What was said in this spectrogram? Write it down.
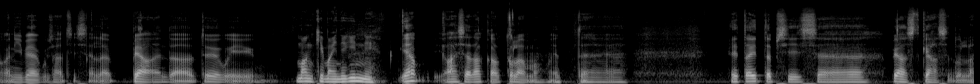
aga niipea, kui saad siis selle pea enda töö või Monkey mind'i kinni. jah, asjad hakkavad tulema, et et aitab siis äh, peast kehasse tulla,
